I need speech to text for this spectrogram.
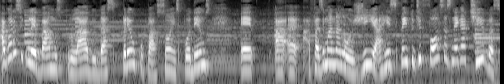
Agora, se levarmos para o lado das preocupações, podemos é, a, a fazer uma analogia a respeito de forças negativas.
